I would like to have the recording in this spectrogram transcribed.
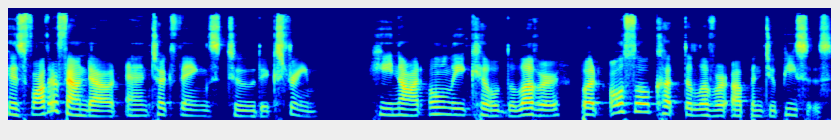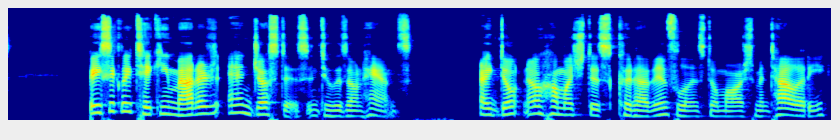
His father found out and took things to the extreme. He not only killed the lover, but also cut the lover up into pieces, basically taking matters and justice into his own hands. I don't know how much this could have influenced Omar's mentality,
